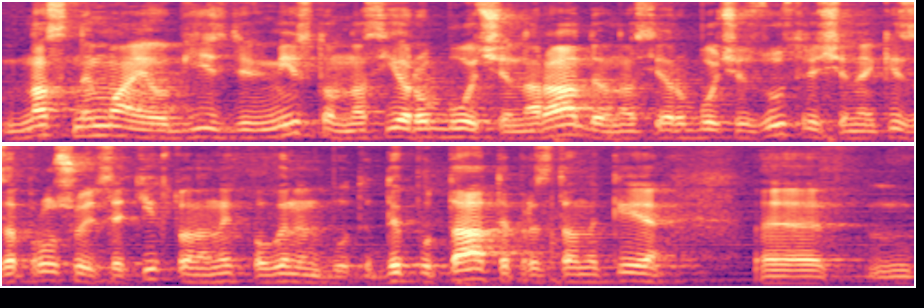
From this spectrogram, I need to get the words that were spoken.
Е, У нас немає об'їздів містом, у нас є робочі наради, у нас є робочі зустрічі, на які запрошуються ті, хто на них повинен бути. Депутати, представники організації,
